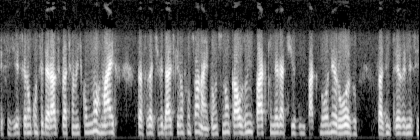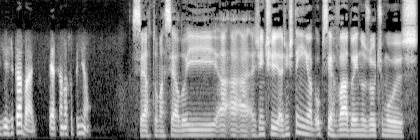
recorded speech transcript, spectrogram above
esses dias serão considerados praticamente como normais para essas atividades que irão funcionar. Então, isso não causa um impacto negativo, um impacto oneroso para as empresas nesses dias de trabalho. Essa é a nossa opinião. Certo, Marcelo. E a, a, a, gente, a gente tem observado aí nos últimos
